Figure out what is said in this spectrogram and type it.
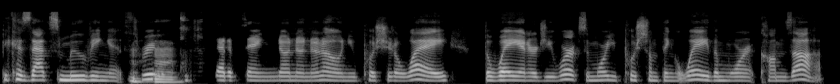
because that's moving it through Mhm. instead of saying no no no no and you push it away the way energy works the more you push something away the more it comes up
